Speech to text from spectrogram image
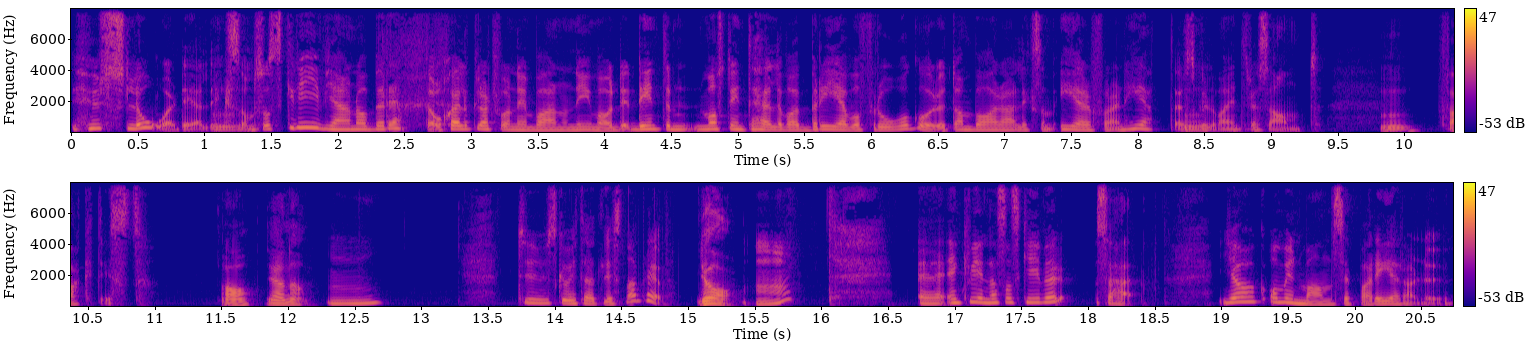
Hur slår det liksom? Så skriv gärna och berätta. Och självklart får ni vara anonyma. Och det, det inte, måste inte heller vara brev och frågor utan bara liksom erfarenheter skulle vara intressant. Mm. Faktiskt. ja, gärna. Du, ska vi ta ett lyssnarbrev? Ja, Eh, En kvinna som skriver så här. Jag och min man separerar nu.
